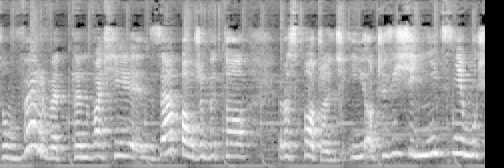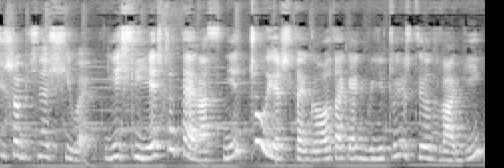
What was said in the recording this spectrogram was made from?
tą werwę, ten właśnie zapał, żeby to rozpocząć. I oczywiście nic nie musisz robić na siłę. Jeśli jeszcze teraz nie czujesz tego, tak jakby nie czujesz tej odwagi,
